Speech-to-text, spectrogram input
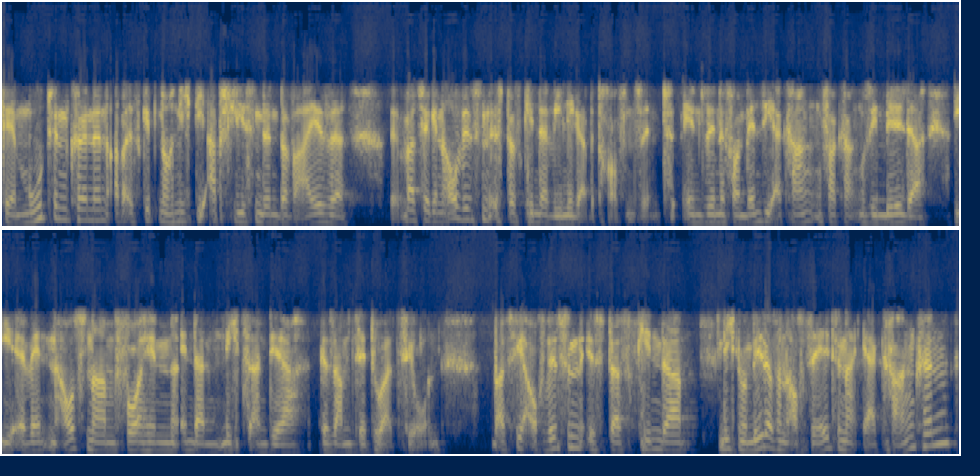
vermuten können, aber es gibt noch nicht die abschließenden Beweise. Was wir genau wissen, ist, dass Kinder weniger betroffen sind. Im Sinne von, wenn sie erkranken, verkranken sie milder. Die erwähnten Ausnahmen vorhin ändern nichts an der Gesamtsituation. Was wir auch wissen, ist, dass Kinder nicht nur milder, sondern auch seltener erkranken.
